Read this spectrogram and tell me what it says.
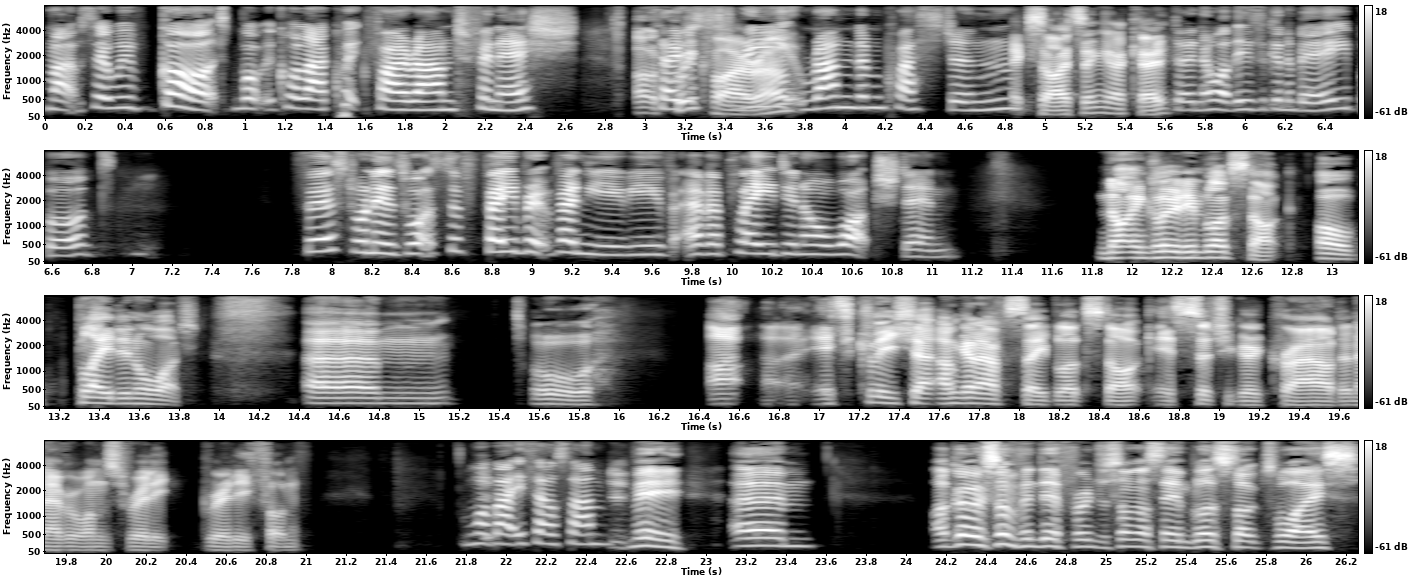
Right, so we've got what we call our quickfire round to finish. Oh, so quick just fire three round. random questions. Exciting. Okay. Don't know what these are going to be, but first one is what's the favourite venue you've ever played in or watched in? not including Bloodstock. Oh, played in or watched. Um, oh, uh, uh, it's cliche. I'm gonna have to say Bloodstock. It's such a good crowd, and everyone's really, really fun. What about yourself, Sam? Me, um, I'll go with something different. Just so I'm not saying Bloodstock twice.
